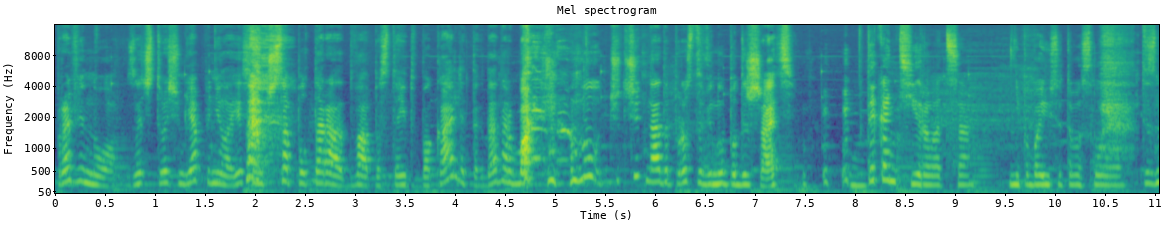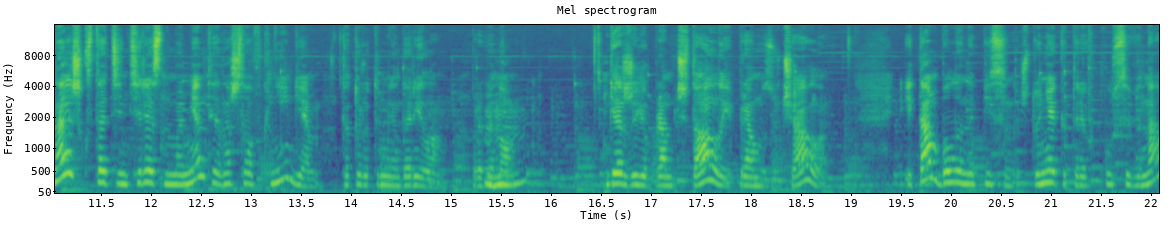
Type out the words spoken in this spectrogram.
про вино. Значит, в общем, я поняла, если он часа полтора-два постоит в бокале, тогда нормально. Ну, чуть-чуть надо просто вину подышать. Декантироваться. Не побоюсь этого слова. Ты знаешь, кстати, интересный момент я нашла в книге, которую ты мне дарила про вино. Mm-hmm. Я же ее прям читала и прям изучала. И там было написано, что некоторые вкусы вина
